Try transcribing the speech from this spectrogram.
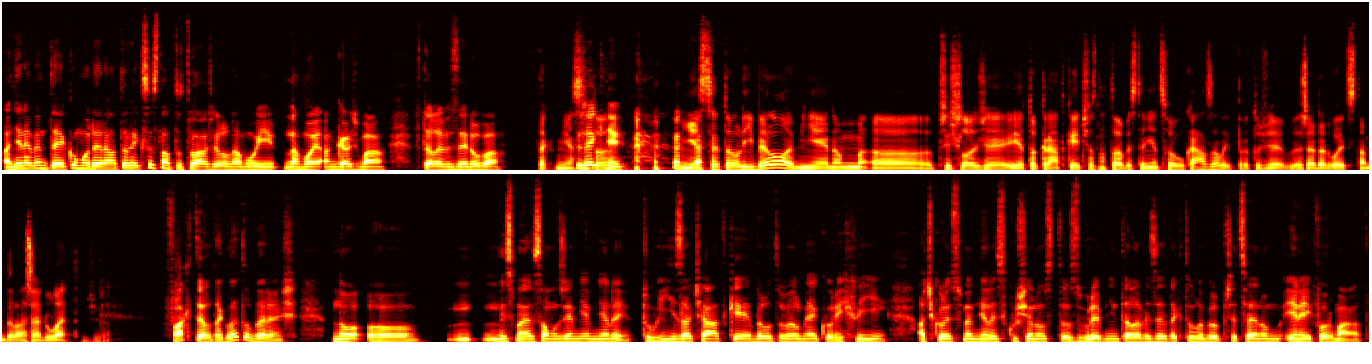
Ani nevím, ty jako moderátor, jak ses na to tvářil, na, moji, na moje angažma v televizi Nova? Tak mně se, Řekni. to, mně se to líbilo, mně jenom uh, přišlo, že je to krátký čas na to, abyste něco ukázali, protože řada dvojic tam byla řadu let. Že? Fakt jo, takhle to bereš. No, uh, my jsme samozřejmě měli tuhý začátky, bylo to velmi jako rychlý, ačkoliv jsme měli zkušenost z hudební televize, tak tohle byl přece jenom jiný formát.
